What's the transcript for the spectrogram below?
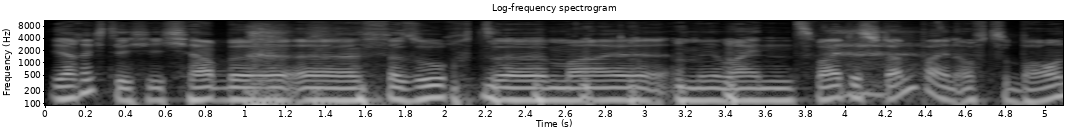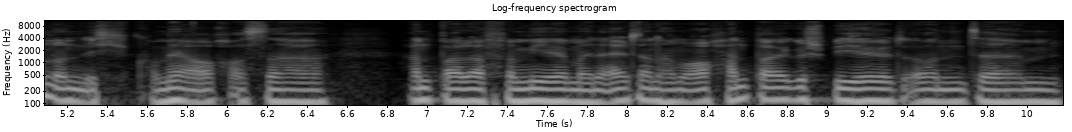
Ja, richtig. Ich habe äh, versucht, äh, mal mir mein zweites Standbein aufzubauen und ich komme ja auch aus einer Handballerfamilie. Meine Eltern haben auch Handball gespielt und ähm,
